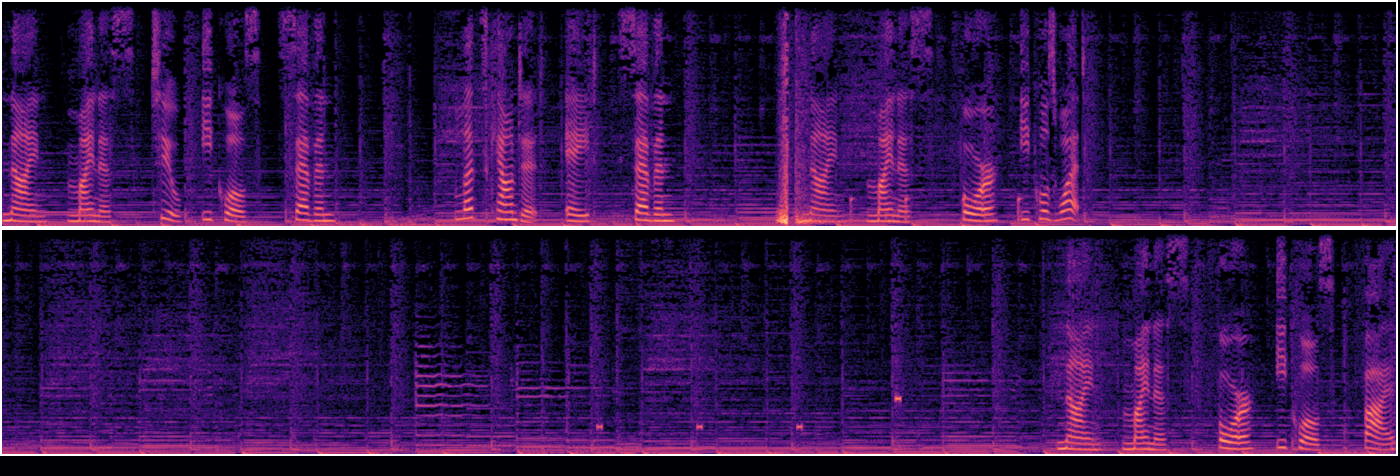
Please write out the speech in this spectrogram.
Nine minus two equals seven. Let's count it. Eight, seven. Nine minus four equals what? 9 minus 4 equals 5.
